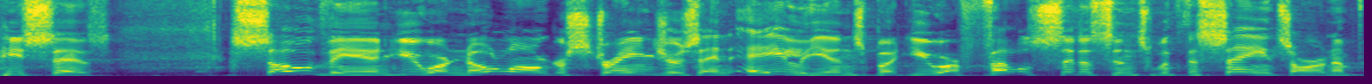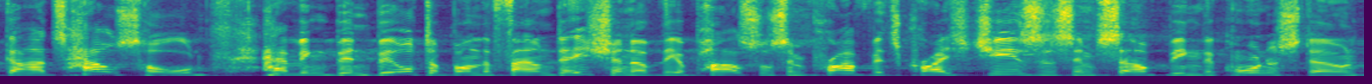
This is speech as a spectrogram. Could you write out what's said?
He says, so then, you are no longer strangers and aliens, but you are fellow citizens with the saints, or of God's household, having been built upon the foundation of the apostles and prophets, Christ Jesus himself being the cornerstone,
